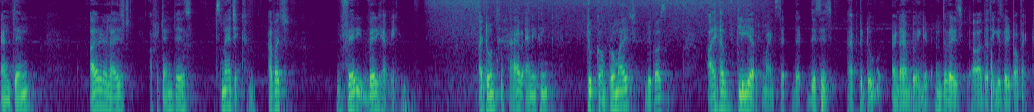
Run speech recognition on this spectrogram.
and then I realized after 10 days, it's magic. I was very, very happy. I don't have anything to compromise because I have clear mindset that this is I have to do and I am doing it and the very uh, the thing is very perfect.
